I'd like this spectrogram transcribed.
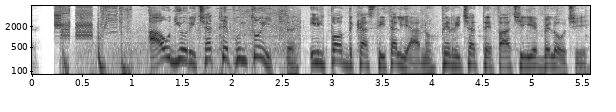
winner. Audioricette.it, il podcast italiano per ricette facili e veloci.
